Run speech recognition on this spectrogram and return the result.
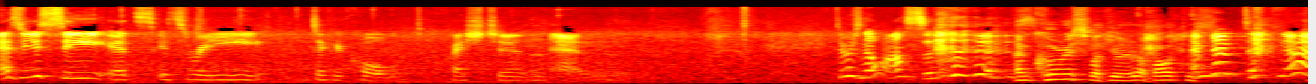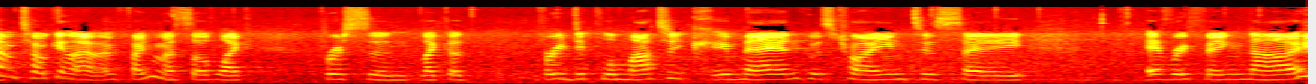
as you see, it's it's really difficult question, and there's no answer. I'm curious what you're about to I'm not. No, I'm talking. I'm finding myself like person, like a very diplomatic man who's trying to say everything nice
